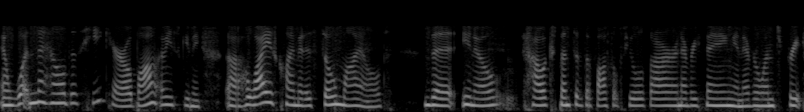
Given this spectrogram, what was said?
And what in the hell does he care? Obama, I mean, excuse me, uh, Hawaii's climate is so mild that you know how expensive the fossil fuels are and everything and everyone's free.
